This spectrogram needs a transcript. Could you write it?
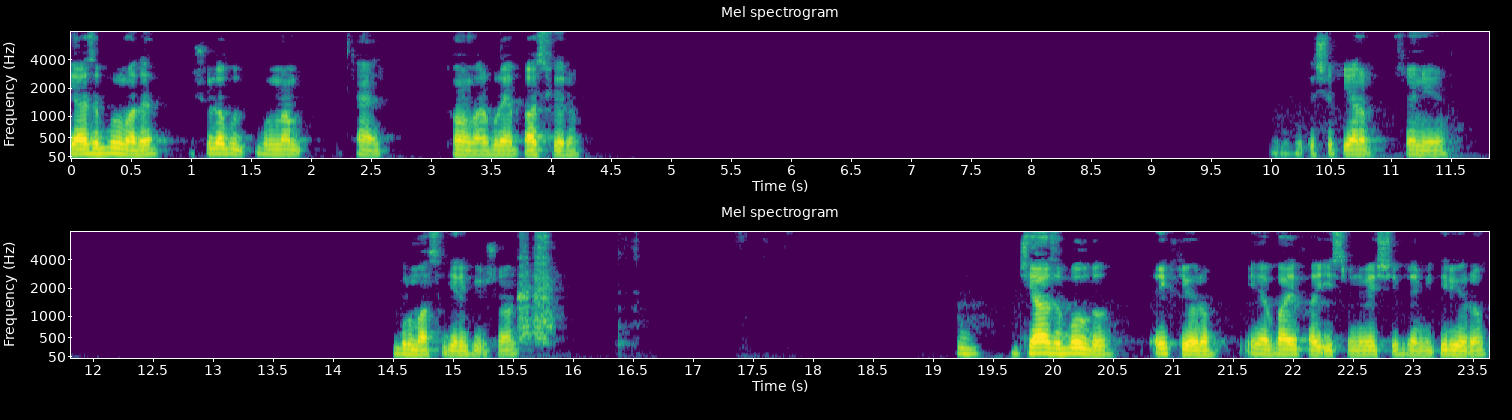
Cihazı bulmadı. Şurada bu- bulunan bir tane buton var. Buraya basıyorum. Işık yanıp sönüyor. bulması gerekiyor şu an. Cihazı buldu. Ekliyorum. Yine Wi-Fi ismini ve şifremi giriyorum.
